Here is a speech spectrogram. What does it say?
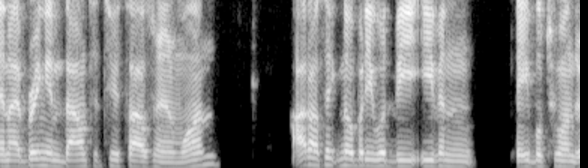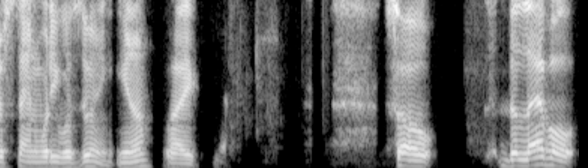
and I bring him down to 2001. I don't think nobody would be even able to understand what he was doing. You know, like, so the level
